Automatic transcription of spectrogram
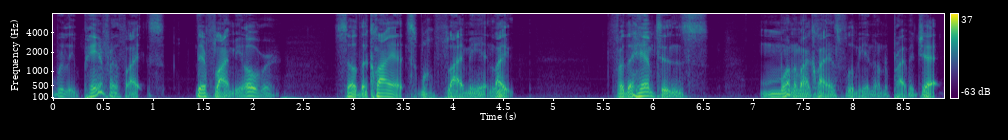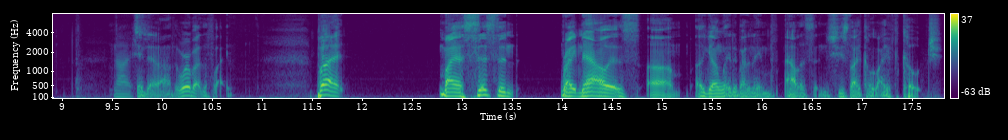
really paying for the flights. They're flying me over, so the clients will fly me in. Like for the Hamptons, one of my clients flew me in on a private jet, Nice. and then I don't have to worry about the flight. But my assistant right now is um, a young lady by the name of Allison. She's like a life coach,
